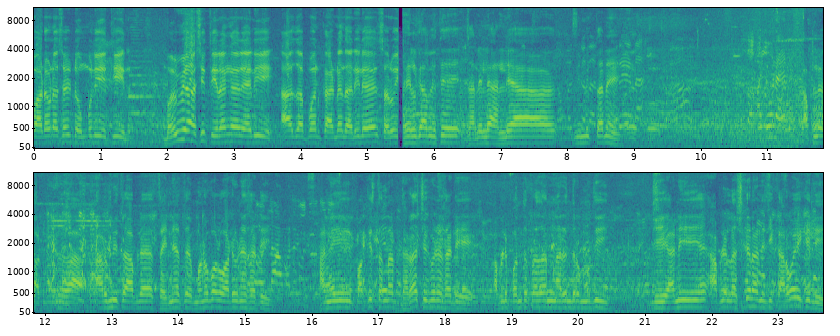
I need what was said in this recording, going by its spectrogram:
वाढवण्यासाठी डोंबुली येथील भव्य अशी तिरंगा रॅली आज आपण काढण्यात आलेली आहे. सर्व पहलगाम येथे झालेल्या हल्ल्या निमित्ताने आपल्या आर्मीचं आपल्या सैन्याचं मनोबल वाढवण्यासाठी आणि पाकिस्तानला धडा शिकवण्यासाठी आपले पंतप्रधान नरेंद्र मोदी जी आणि आपल्या लष्कराने जी कारवाई केली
